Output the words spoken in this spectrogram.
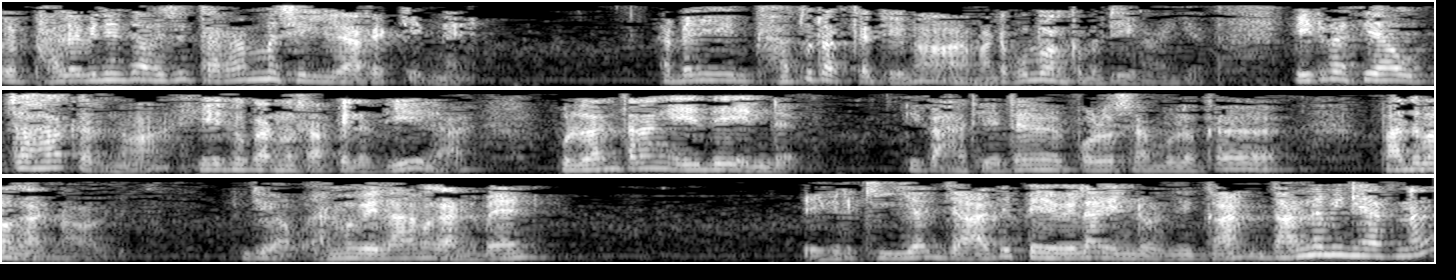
ඔය පළවෙනි දවසේ තරම්ම සිල්ලාරයක් ඉන්නේ නැහැ. හැබැයි සතුටක් ඇති වෙනවා මට පුළුවන්කම තියෙනවා කියලා. ඊට පස්සේ ආ උත්සාහ කරනවා හේතු කරන සපෙලා දීලා පුළුවන් තරම් ඒ දේ එන්න. ටික හරියට පොළොස් සම්බුලක පදම ගන්නවා වගේ. ඉතින් හැම වෙලාවෙම ගන්න බෑනේ. ඒකට කීයක් જાති පේ වෙලා එන්න ඕනේ. දන්න මිනිහට නම්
